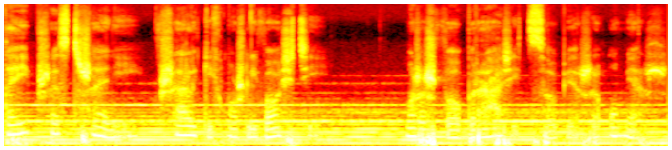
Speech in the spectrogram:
tej przestrzeni wszelkich możliwości możesz wyobrazić sobie, że umiesz,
